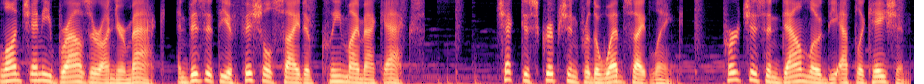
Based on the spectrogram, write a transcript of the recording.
Launch any browser on your Mac, and visit the official site of Clean My Mac X. Check description for the website link. Purchase and download the application.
